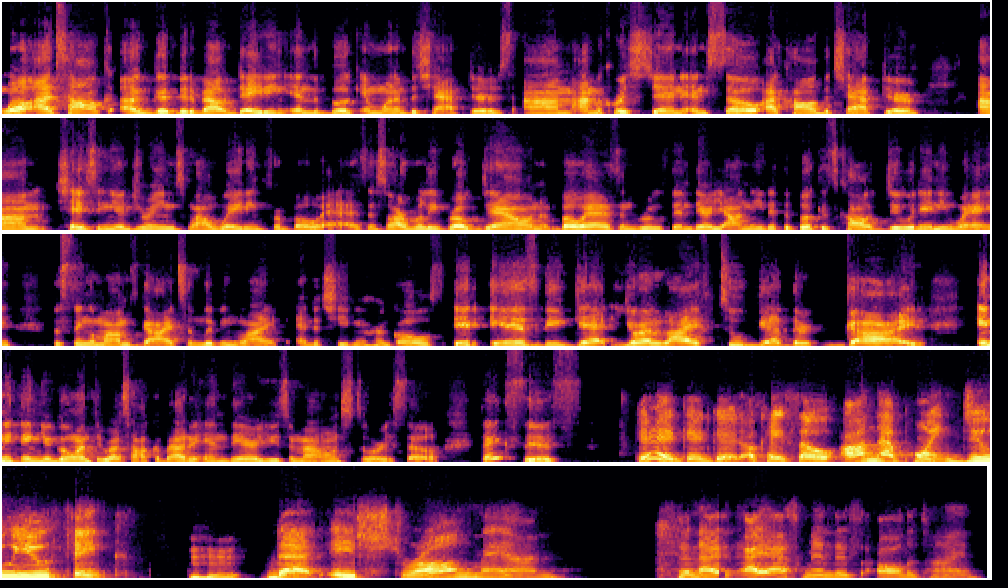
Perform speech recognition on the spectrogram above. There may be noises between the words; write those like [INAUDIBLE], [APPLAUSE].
Well, I talk a good bit about dating in the book in one of the chapters. Um, I'm a Christian, and so I call the chapter um, Chasing Your Dreams While Waiting for Boaz. And so I really broke down Boaz and Ruth in there. Y'all need it. The book is called Do It Anyway The Single Mom's Guide to Living Life and Achieving Her Goals. It is the Get Your Life Together guide anything you're going through, I talk about it in there using my own story. So thanks, sis. Good, good, good. Okay, so on that point, do you think mm-hmm. that a strong man, [LAUGHS] and I, I ask men this all the time,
